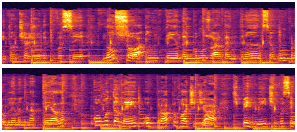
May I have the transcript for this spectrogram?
Então te ajuda que você não só entenda como o usuário está entrando, se algum problema ali na tela, como também o próprio Hotjar te permite você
